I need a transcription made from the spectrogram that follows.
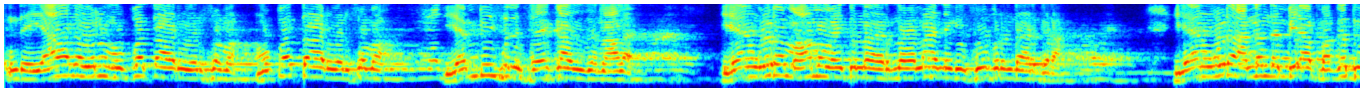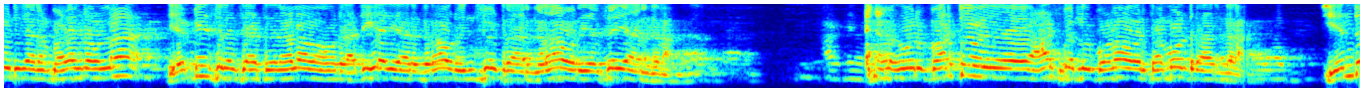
இந்த யாதவர்கள் முப்பத்தாறு வருஷமா முப்பத்தாறு வருஷமா எம்பிசில சேர்க்காததுனால என் கூட மாமன் வைத்தனா இருந்தவெல்லாம் இன்னைக்கு சூப்பரண்டா இருக்கிறான். என் கூட அண்ணன் தம்பியா பக்கத்து வீட்டுக்காரன் பழகினவெல்லாம் எம்பிசில சேர்த்ததுனால அவன் ஒரு அதிகாரியா இருக்கிறான் ஒரு இன்ஸ்பெக்டரா இருக்கிறான் ஒரு எஸ்ஐயா இருக்கிறான். ஒரு மருத்துவ ஹாஸ்பிட்டலுக்கு போனா ஒரு கமௌண்டரா இருக்கிறான் எந்த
